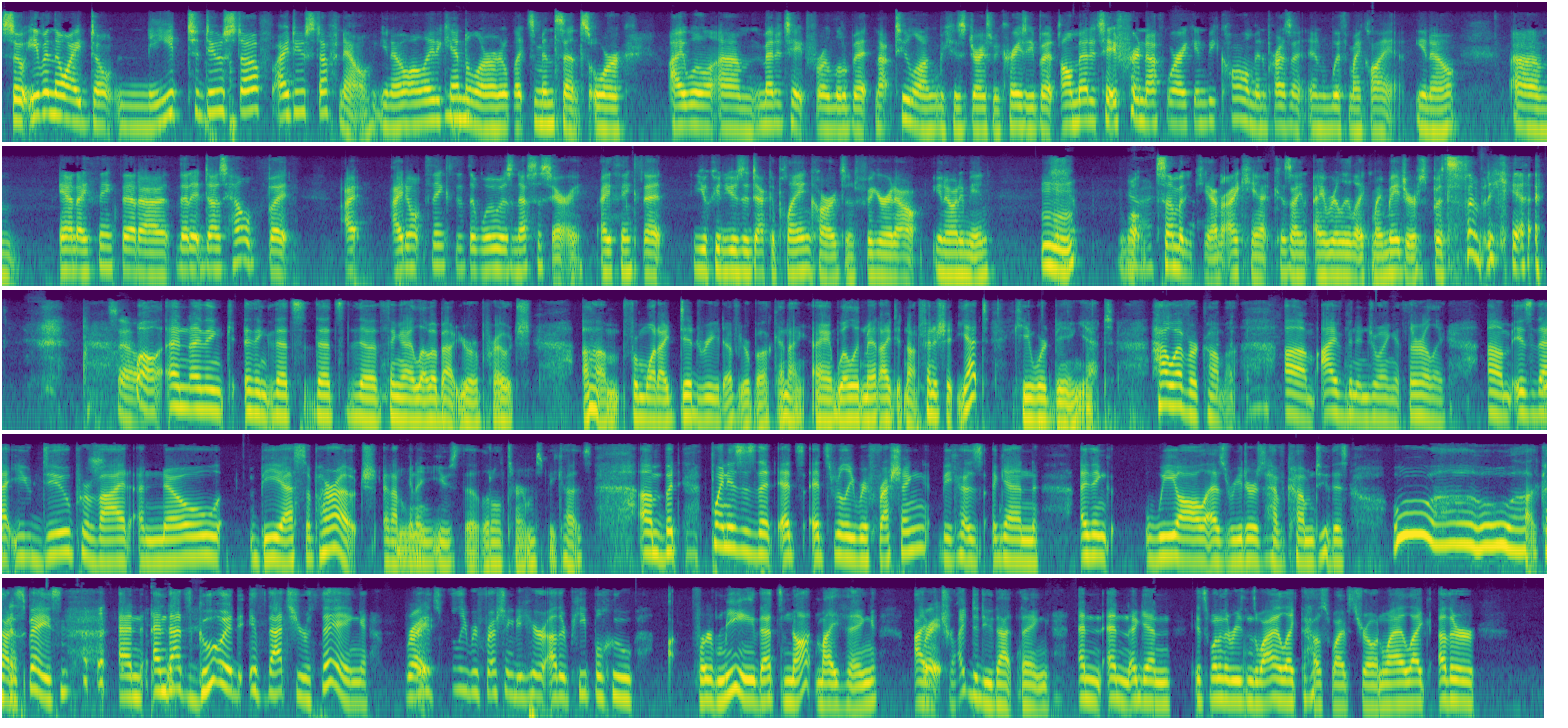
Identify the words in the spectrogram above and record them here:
So even though I don't need to do stuff, I do stuff now. You know, I'll light a candle or light some incense or I will um, meditate for a little bit, not too long because it drives me crazy, but I'll meditate for enough where I can be calm and present and with my client, you know. Um, and I think that uh, that it does help, but I I don't think that the woo is necessary. I think that you can use a deck of playing cards and figure it out. You know what I mean? hmm Well, Yeah. somebody can. I can't because I I really like my majors, but somebody can. So Well, and I think I think that's that's the thing I love about your approach. Um, from what I did read of your book, and I, I will admit I did not finish it yet. Keyword being yet. However, comma, um, I've been enjoying it thoroughly. Um, is that you do provide a no BS approach, and I'm going to use the little terms because. Um, but point is, is that it's it's really refreshing because again, I think we all as readers have come to this ooh, oh, uh, kind of space, and and that's good if that's your thing. But Right. it's really refreshing to hear other people who, uh, for me, that's not my thing. I've Right. tried to do that thing, and and again, it's one of the reasons why I like the Housewives Tarot and why I like other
